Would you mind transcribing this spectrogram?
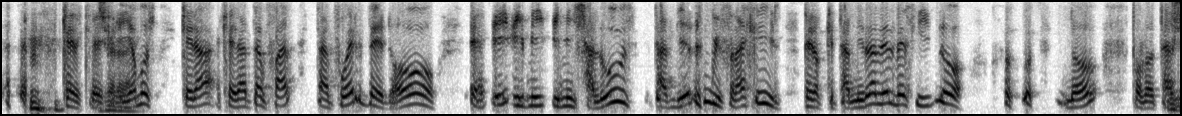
que, creíamos que era, que era tan, tan fuerte, no, y, mi, y mi salud también es muy frágil, pero que también la del vecino. ¿No? Por lo tanto.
